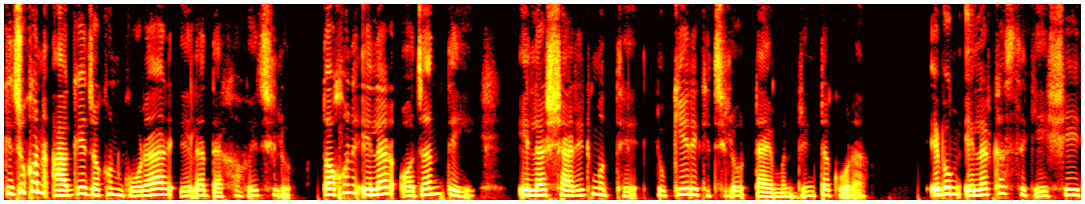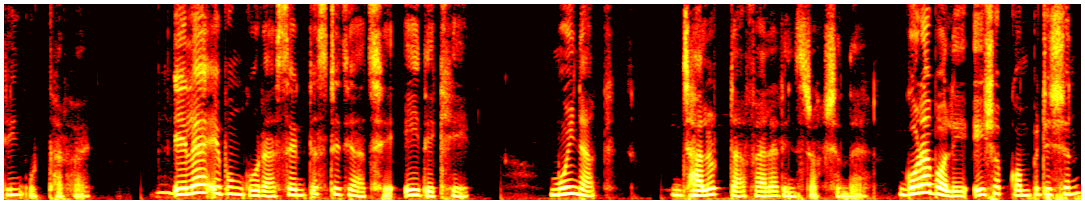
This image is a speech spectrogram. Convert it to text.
কিছুক্ষণ আগে যখন গোড়া আর দেখা হয়েছিল, তখন এলার অজান্তেই এলার শাড়ির মধ্যে লুকিয়ে রেখেছিল ডায়মন্ড রিংটা গোড়া এবং এলার কাছ থেকে সেই রিং উদ্ধার হয়। এলা এবং গোড়া সেন্টার স্টেজে আছে, এই দেখে মুইনাক ঝালরটা ফেলার ইনস্ট্রাকশন দেয়। গোড়া বলে, এইসব কম্পিটিশন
